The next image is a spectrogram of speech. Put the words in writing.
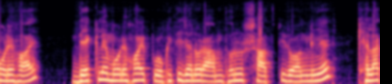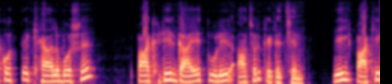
মনে হয়, দেখলে মনে হয় প্রকৃতি যেন রামধনুর সাতটি রং নিয়ে খেলা করতে খেয়াল বসে পাখিটির গায়ে তুলির আঁচড় কেটেছেন। এই পাখি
